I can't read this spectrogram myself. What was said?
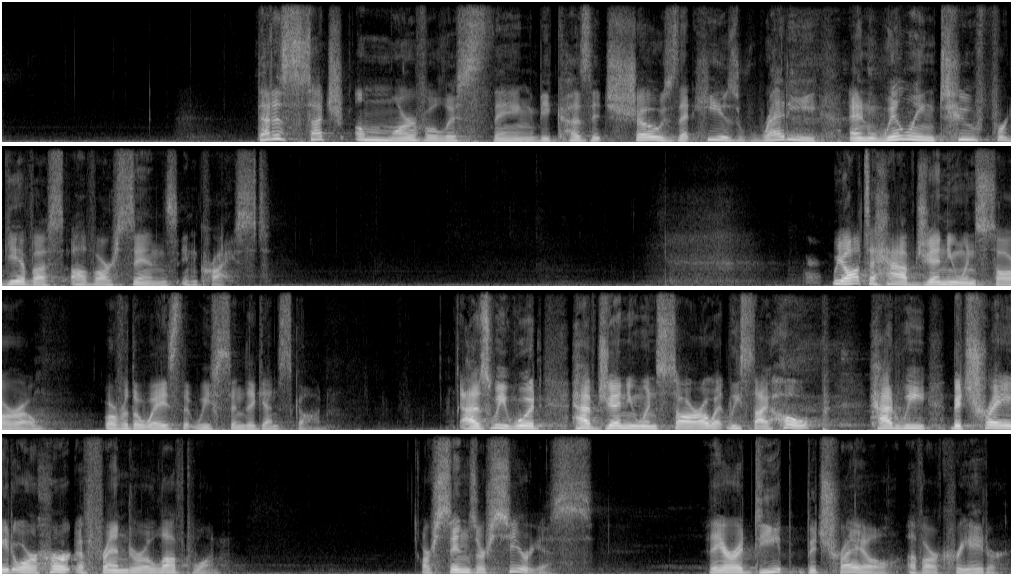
That is such a marvelous thing because it shows that he is ready and willing to forgive us of our sins in Christ. We ought to have genuine sorrow over the ways that we've sinned against God as we would have genuine sorrow, at least I hope, had we betrayed or hurt a friend or a loved one. Our sins are serious, they are a deep betrayal of our Creator.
